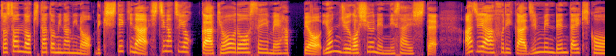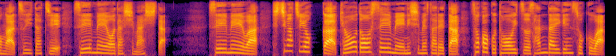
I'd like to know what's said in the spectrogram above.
著村の北と南の歴史的な7月4日共同声明発表45周年に際して、アジアアフリカ人民連帯機構が1日声明を出しました。声明は7月4日共同声明に示された祖国統一三大原則は、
